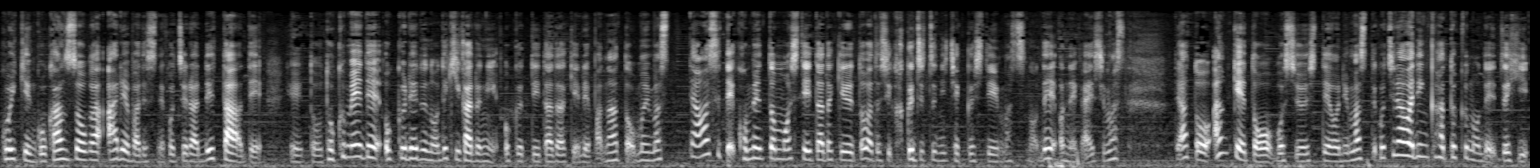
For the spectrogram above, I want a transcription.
ご意見ご感想があればですねこちらレターで、えーと、匿名で送れるので気軽に送っていただければなと思います。で合わせてコメントもしていただけると私確実にチェックしていますのでお願いします。であとアンケートを募集しております。でこちらはリンク貼っとくのでぜひ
